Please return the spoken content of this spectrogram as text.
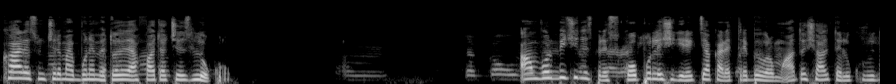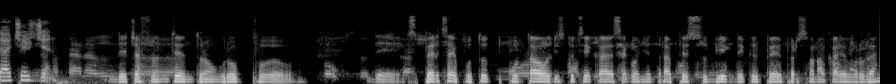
care sunt cele mai bune metode de a face acest lucru. Am vorbit și despre scopurile și direcția care trebuie urmată și alte lucruri de acest gen. Deci, aflându-te într-un grup uh, de experți, ai putut purta o discuție care se concentra pe subiect decât pe persoana care vorbea?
